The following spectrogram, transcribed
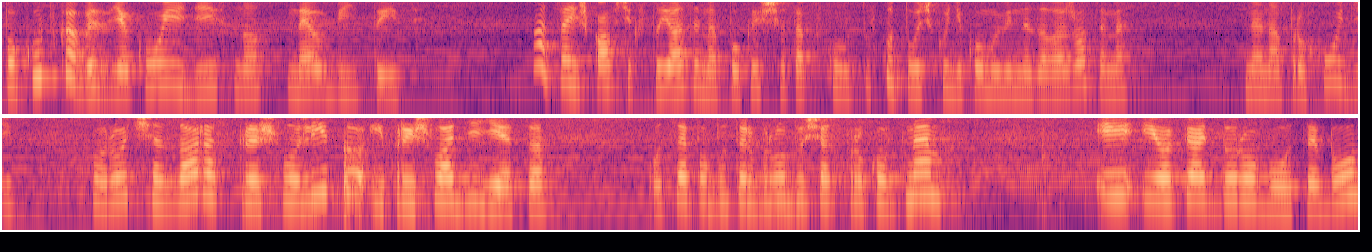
Покупка, без якої дійсно не обійтись. А цей шкафчик стоятиме поки що так в куточку, нікому він не заважатиме, не на проході. Коротше, зараз прийшло літо і прийшла дієта. Оце по бутерброду зараз проковтнем і, і опять до роботи, бо,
